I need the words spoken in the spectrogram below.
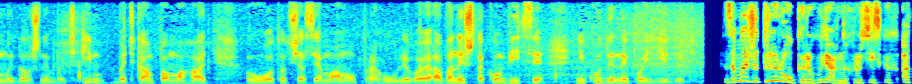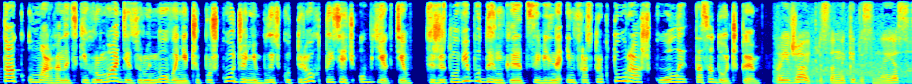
Ми повинні батькам, батькам допомагати. От, от зараз я маму прогулюю. А вони ж в такому віці нікуди не поїдуть. За майже три роки регулярних російських атак у Марганецькій громаді зруйновані чи пошкоджені близько трьох тисяч об'єктів. Це житлові будинки, цивільна інфраструктура, школи та садочки. Приїжджають представники ДСНС.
